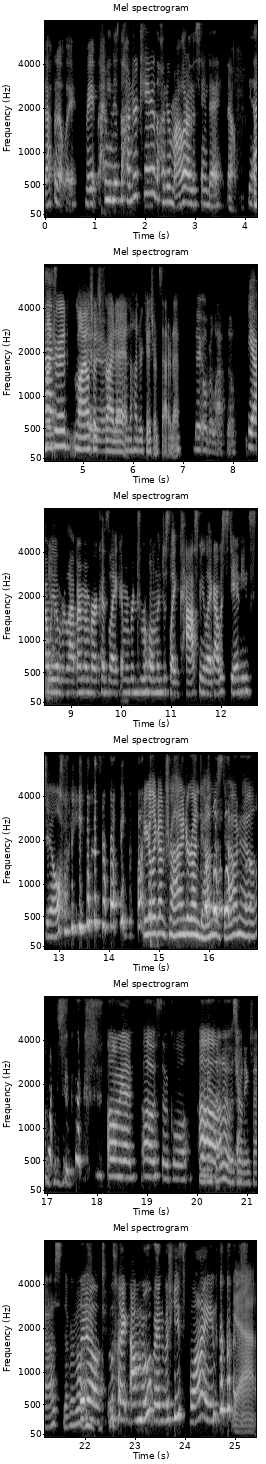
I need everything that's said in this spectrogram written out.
definitely. Maybe, I mean, is the 100K or the 100 miler on the same day? No. Yes. The 100 mile starts Friday and the 100K starts Saturday. They overlap though. Yeah, yeah. we overlap. I remember because like I remember Drew Holman just like passed me like I was standing still when he was running. By. You're like, I'm trying to run down this downhill. oh man. Oh, so cool. Like, uh, I thought I was yeah. running fast. Never mind. Know, like I'm moving, but he's flying. yeah.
